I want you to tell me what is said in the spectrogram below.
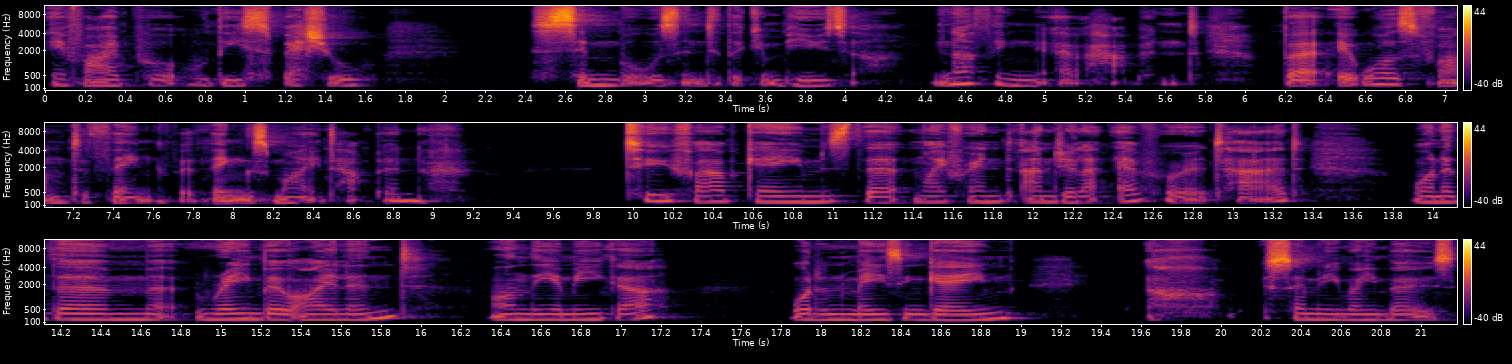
if I put all these special symbols into the computer. Nothing ever happened, but it was fun to think that things might happen. Two fab games that my friend Angela Everett had one of them, Rainbow Island on the Amiga. What an amazing game! Oh, so many rainbows,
